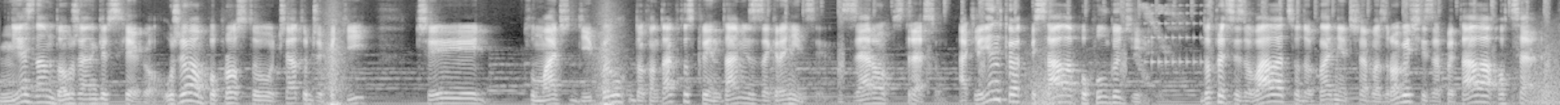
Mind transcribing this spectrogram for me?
nie znam dobrze angielskiego. Używam po prostu czatu GPT czy tłumacz DeepL do kontaktu z klientami z zagranicy. Zero stresu. A klientka odpisała po pół godziny. Doprecyzowała, co dokładnie trzeba zrobić i zapytała o cenę.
